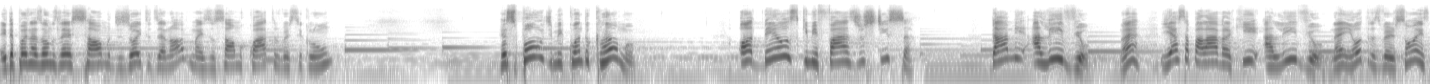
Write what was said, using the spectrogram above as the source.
e depois nós vamos ler Salmo 18, 19, mas o Salmo 4, versículo 1. Responde-me quando clamo, ó Deus que me faz justiça, dá-me alívio, né? E essa palavra aqui, alívio, né, em outras versões,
